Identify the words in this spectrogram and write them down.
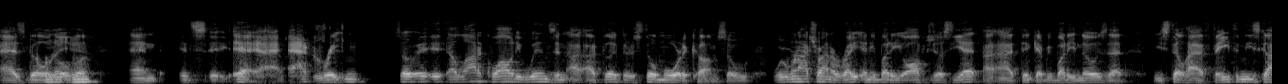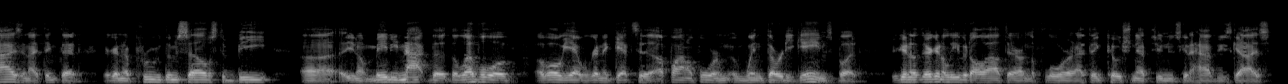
as Villanova and it's it, yeah at Creighton. So it, a lot of quality wins, and I, I, feel like there's still more to come. So we're, we're not trying to write anybody off just yet. I, I, think everybody knows that we still have faith in these guys, and I think that they're going to prove themselves to be, uh, you know, maybe not the the level of of oh yeah, we're going to get to a Final Four and, and win 30 games, but you're gonna they're gonna leave it all out there on the floor, and I think Coach Neptune is going to have these guys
